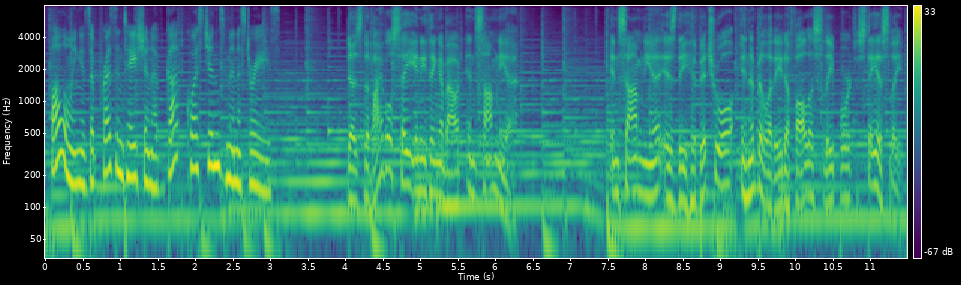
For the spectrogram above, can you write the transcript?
following is a presentation of Got Questions Ministries. Does the Bible say anything about insomnia? Insomnia is the habitual inability to fall asleep or to stay asleep.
